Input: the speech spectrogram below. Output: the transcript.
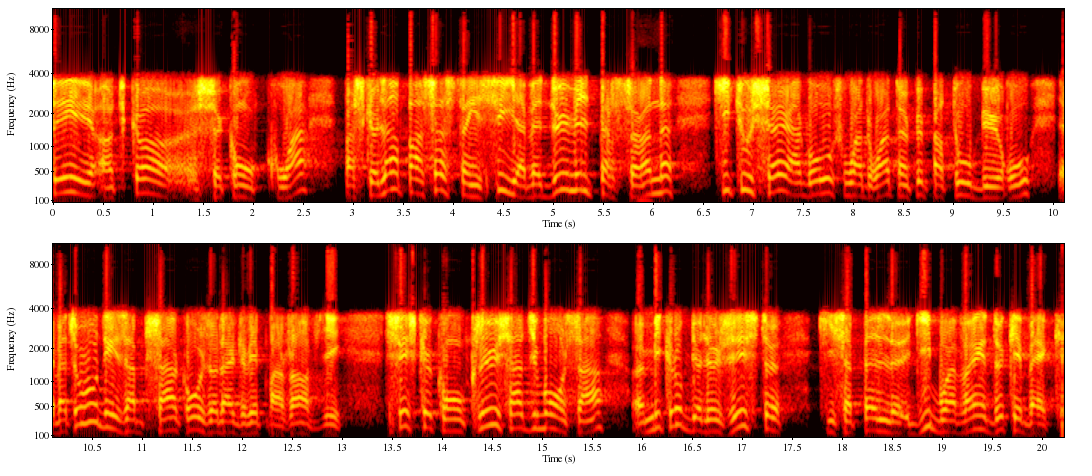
C'est en tout cas ce qu'on croit, parce que l'an passé, c'est ainsi, il y avait 2000 personnes qui toussaient à gauche ou à droite, un peu partout au bureau. Il y avait toujours des absents à cause de la grippe en janvier. C'est ce que conclut, ça a du bon sens, un microbiologiste qui s'appelle Guy Boivin de Québec.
